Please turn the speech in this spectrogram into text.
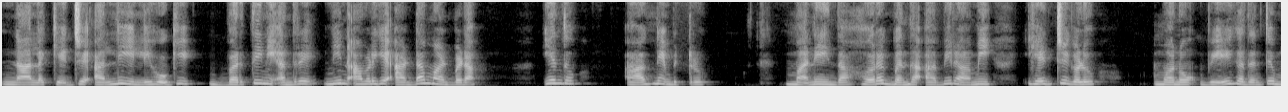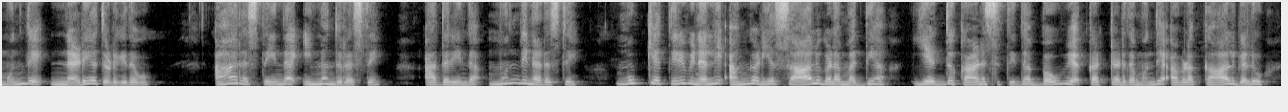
ನಾಲ್ಕು ಹೆಜ್ಜೆ ಅಲ್ಲಿ ಇಲ್ಲಿ ಹೋಗಿ ಬರ್ತೀನಿ ಅಂದರೆ ನೀನು ಅವಳಿಗೆ ಅಡ್ಡ ಮಾಡಬೇಡ ಎಂದು ಆಜ್ಞೆ ಬಿಟ್ಟರು ಮನೆಯಿಂದ ಹೊರಗೆ ಬಂದ ಅಭಿರಾಮಿ ಹೆಜ್ಜೆಗಳು ಮನೋ ವೇಗದಂತೆ ಮುಂದೆ ನಡೆಯತೊಡಗಿದವು. ಆ ರಸ್ತೆಯಿಂದ ಇನ್ನೊಂದು ರಸ್ತೆ, ಅದರಿಂದ ಮುಂದಿನ ರಸ್ತೆ ಮುಖ್ಯ ತಿರುವಿನಲ್ಲಿ ಅಂಗಡಿಯ ಸಾಲುಗಳ ಮಧ್ಯ ಎದ್ದು ಕಾಣಿಸುತ್ತಿದ್ದ ಭವ್ಯ ಕಟ್ಟಡದ ಮುಂದೆ ಅವಳ ಕಾಲುಗಳು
